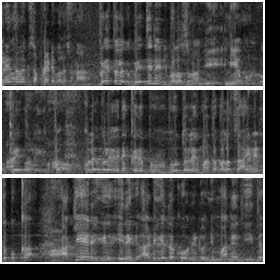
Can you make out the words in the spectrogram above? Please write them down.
ప్రేతలకు సపరేట్ బలసన ప్రేతలకు బేతేనే బలసన ನಿಯಮ ಉಂಡು ಪ್ರೇತೊಲೆಗೆ ಕುಲೆ ಕುಲೆ ನೆಕ್ಕರೆ ಬೂತೊಲೆಗೆ ಮಾತ ಬಲಸ ಆಯ್ನ ಹಿಡಿದ ಬುಕ್ಕ. ಅಕೇರಿಗೆ ಇರೆಗೆ ಅಡಿಗೆದ ಕೋನೆಡು ಒಂಜಿ ಮನೆ ಇದು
